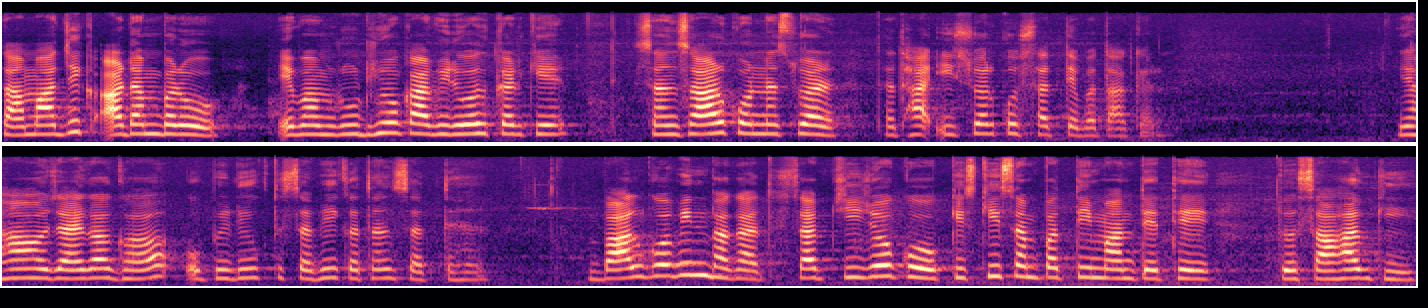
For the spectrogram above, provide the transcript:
सामाजिक आडंबरों एवं रूढ़ियों का विरोध करके संसार को नश्वर तथा ईश्वर को सत्य बताकर। यहाँ हो जाएगा घ उपयुक्त सभी कथन सत्य हैं। बाल गोविंद भगत सब चीज़ों को किसकी संपत्ति मानते थे? तो साहब की।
